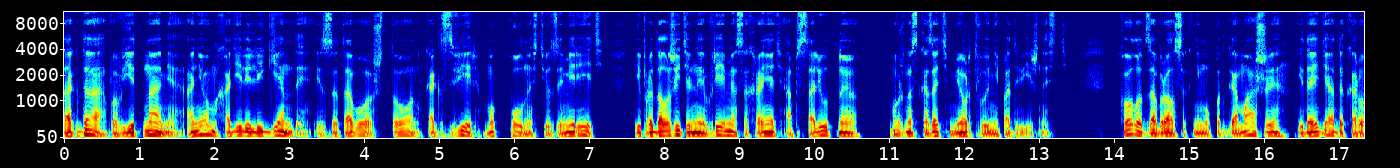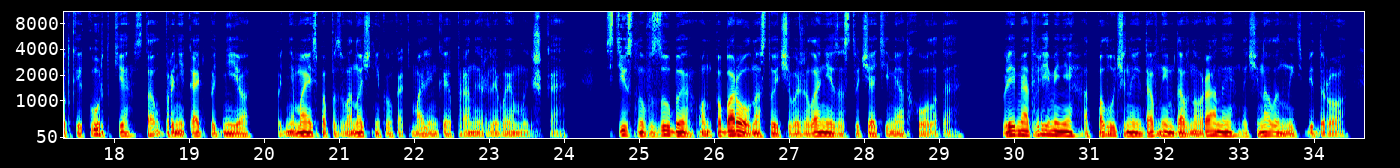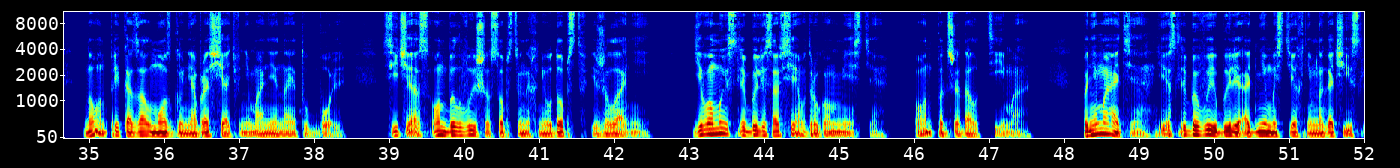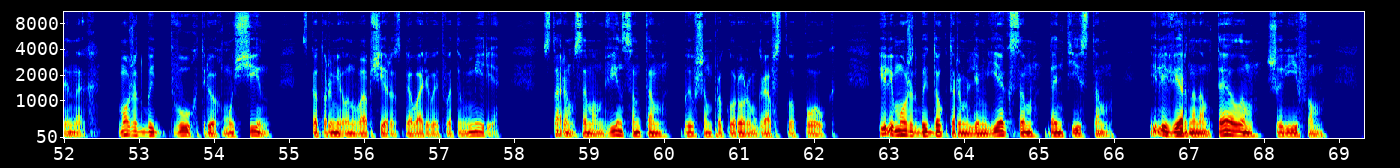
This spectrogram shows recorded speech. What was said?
Тогда, во Вьетнаме, о нем ходили легенды из-за того, что он, как зверь, мог полностью замереть и продолжительное время сохранять абсолютную, можно сказать, мертвую неподвижность. Холод забрался к нему под гамаши и, дойдя до короткой куртки, стал проникать под нее, поднимаясь по позвоночнику, как маленькая пронырливая мышка. Стиснув зубы, он поборол настойчивое желание застучать ими от холода. Время от времени от полученной давным-давно раны начинало ныть бедро, но он приказал мозгу не обращать внимания на эту боль. Сейчас он был выше собственных неудобств и желаний. Его мысли были совсем в другом месте. Он поджидал Тима. Понимаете, если бы вы были одним из тех немногочисленных, может быть, двух-трех мужчин, с которыми он вообще разговаривает в этом мире, старым Сэмом Винсентом, бывшим прокурором графства Полк, или, может быть, доктором Лемьексом, дантистом, или Верноном Теллом, шерифом,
